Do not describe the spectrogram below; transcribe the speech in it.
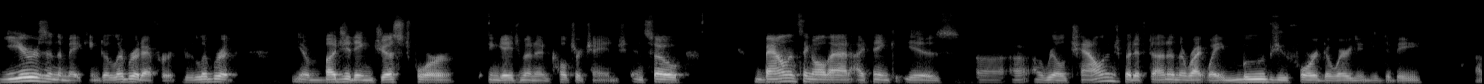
years in the making deliberate effort deliberate you know budgeting just for engagement and culture change. And so balancing all that i think is uh, a, a real challenge but if done in the right way moves you forward to where you need to be uh,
